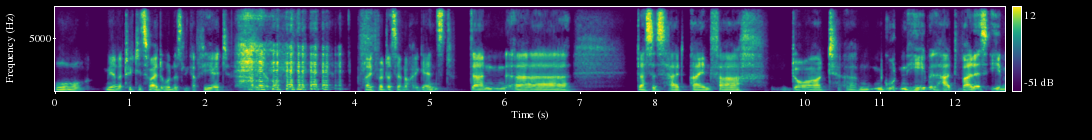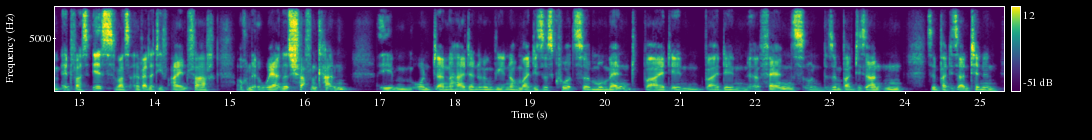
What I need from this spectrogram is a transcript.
wo mir natürlich die zweite Bundesliga fehlt. vielleicht wird das ja noch ergänzt. Dann, äh, dass es halt einfach dort ähm, einen guten Hebel hat, weil es eben etwas ist, was relativ einfach auch eine Awareness schaffen kann, eben und dann halt dann irgendwie nochmal dieses kurze Moment bei den bei den äh, Fans und Sympathisanten, Sympathisantinnen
